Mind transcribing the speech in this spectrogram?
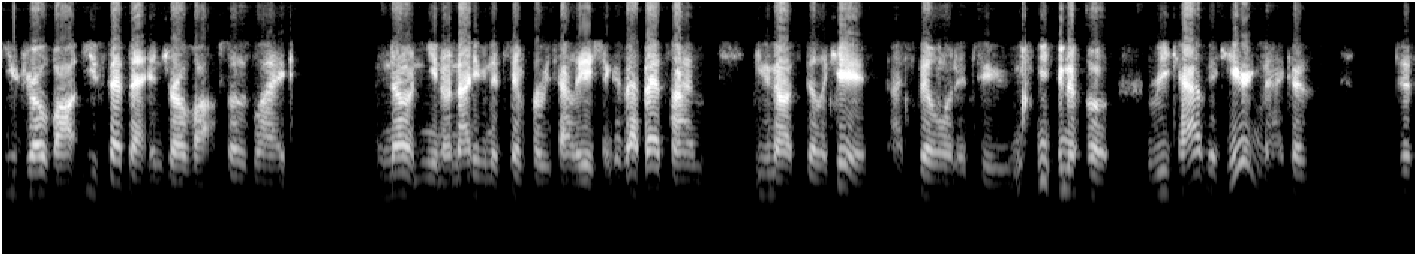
you drove off. You said that and drove off. So it was like, no, you know, not even a attempt for retaliation. Because at that time, even though I was still a kid, I still wanted to, you know, wreak havoc hearing that. Because just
